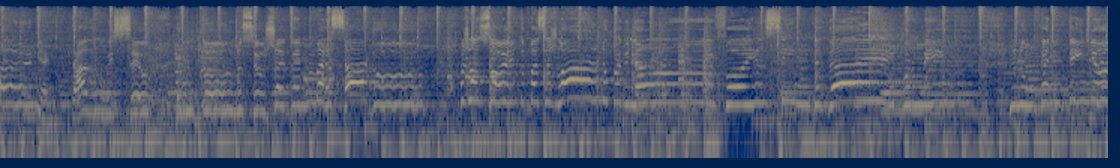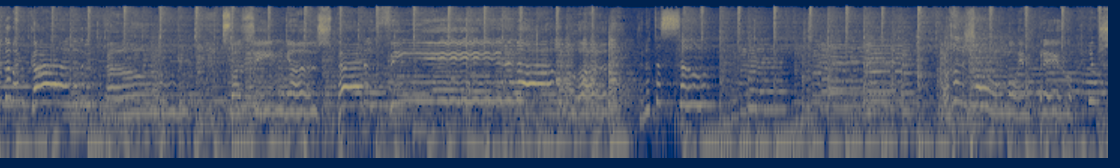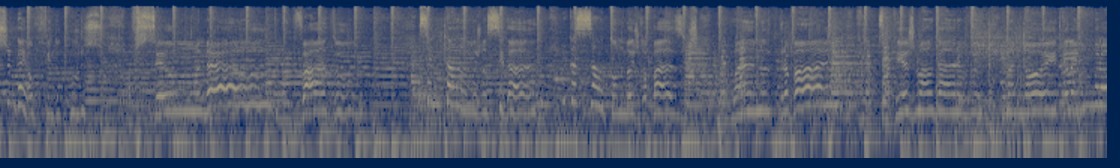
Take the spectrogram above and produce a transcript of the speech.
Assentámos na cidade, um casal com dois rapazes, um ano de trabalho, vinte dias no Algarve, uma noite lembrou-se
